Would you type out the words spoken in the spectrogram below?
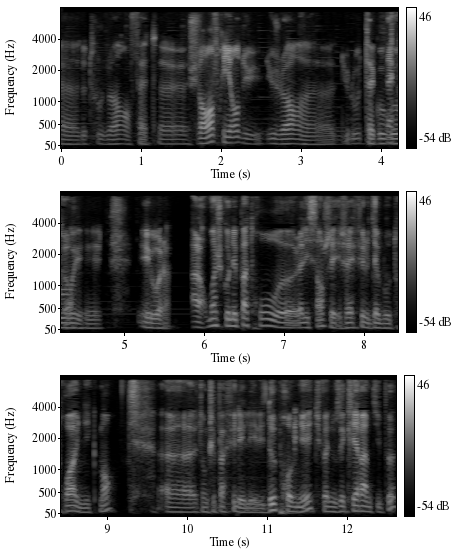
euh, de tout genre en fait. Euh, je suis vraiment friand du, du genre euh, du loot à gogo et, et voilà. Alors moi je connais pas trop euh, la licence, j'avais fait le Diablo 3 uniquement, euh, donc j'ai pas fait les, les- les deux premiers. Tu vas nous éclairer un petit peu.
